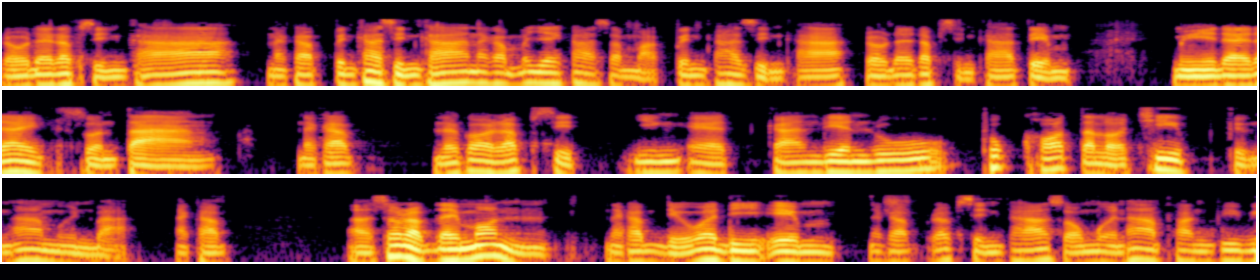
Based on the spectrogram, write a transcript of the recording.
เราได้รับสินค้านะครับ เป็นค่าสินค้านะครับ ไม่ใช่ค่าสมัครเป็นค่าสินค้า เราได้รับสินค้าเต็ม มีรายได้ส่วนต่างนะครับ แล้วก็รับสิทธิ์ยิงแอดการเรียนรู้ทุกคอร์สตลอดชีพถึง 50,000 บาทนะครับ สำหรับไดมอนด์นะครับหรือว่า DM นะครับรับสินค้า 25,000 PV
